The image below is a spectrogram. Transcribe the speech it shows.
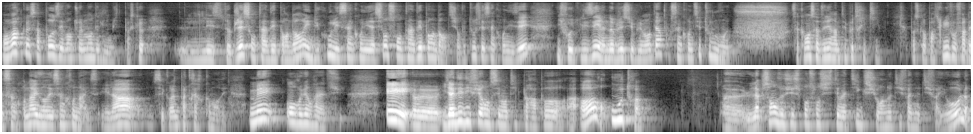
on va voir que ça pose éventuellement des limites parce que les objets sont indépendants et du coup les synchronisations sont indépendantes. Si on veut tous les synchroniser, il faut utiliser un objet supplémentaire pour synchroniser tout le monde. Ça commence à devenir un petit peu tricky parce qu'en particulier il faut faire des synchronize dans des synchronize et là c'est quand même pas très recommandé. Mais on reviendra là-dessus. Et euh, il y a des différences sémantiques par rapport à OR, outre euh, l'absence de suspension systématique sur un notify notify all,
